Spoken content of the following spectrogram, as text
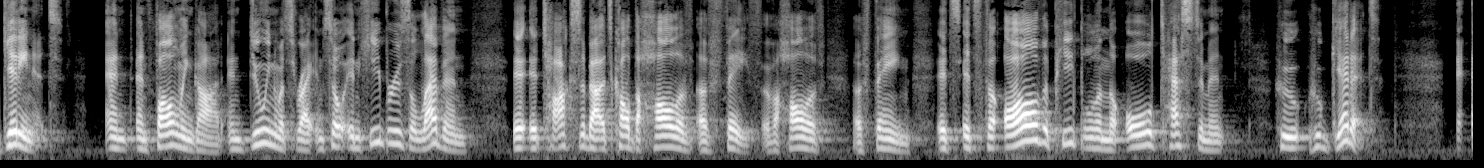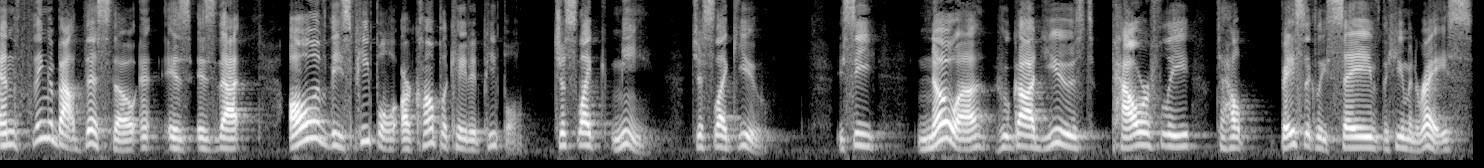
getting it and, and following God and doing what's right. And so in Hebrews 11, it, it talks about, it's called the Hall of, of Faith, or the Hall of, of Fame. It's, it's the, all the people in the Old Testament who, who get it. And the thing about this, though, is, is that all of these people are complicated people, just like me, just like you. You see, Noah, who God used powerfully to help basically save the human race,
